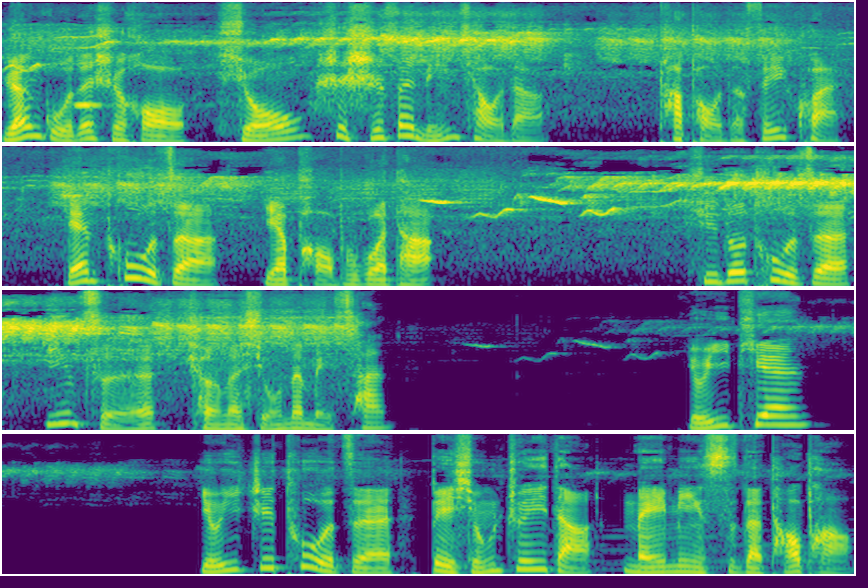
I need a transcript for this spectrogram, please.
远古的时候，熊是十分灵巧的，它跑得飞快，连兔子也跑不过它。许多兔子因此成了熊的美餐。有一天，有一只兔子被熊追得没命似的逃跑，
